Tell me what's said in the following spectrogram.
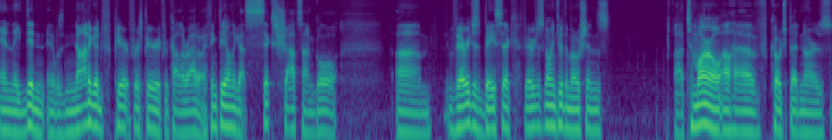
and they didn't. And it was not a good first period for Colorado. I think they only got six shots on goal. Um, very just basic, very just going through the motions. Uh, tomorrow, I'll have Coach Bednar's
